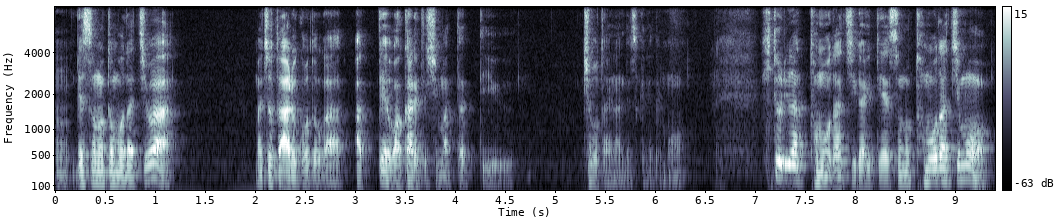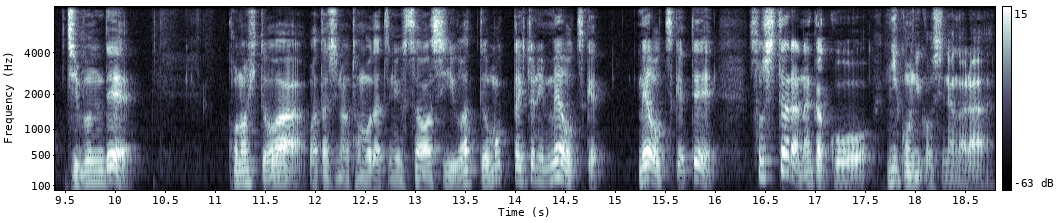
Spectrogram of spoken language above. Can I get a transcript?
うん、で、その友達は、まあ、ちょっとあることがあって別れてしまったっていう状態なんですけれども、一人は友達がいて、その友達も自分で、この人は私の友達にふさわしいわって思った人に目をつけ、目をつけて、そしたらなんかこう、ニコニコしながら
